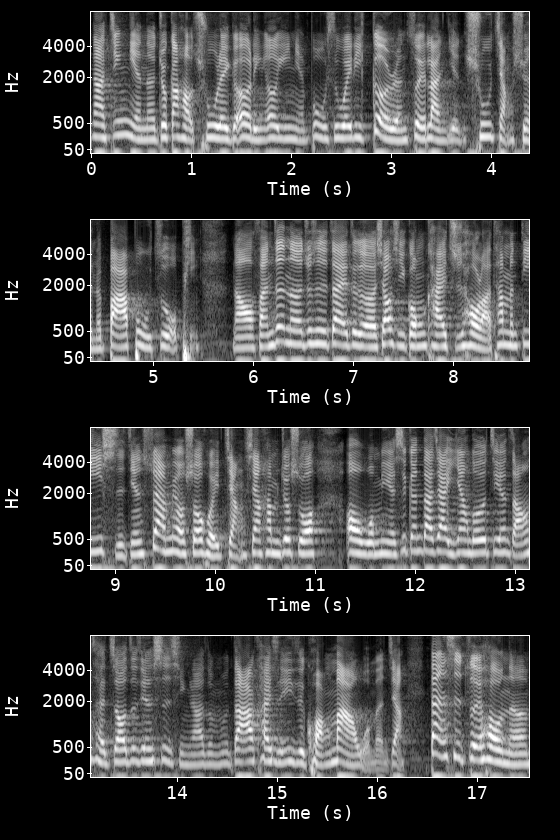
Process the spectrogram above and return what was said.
那今年呢，就刚好出了一个二零二一年布鲁斯威利个人最烂演出奖，选了八部作品。然后反正呢，就是在这个消息公开之后啦，他们第一时间虽然没有收回奖项，他们就说：“哦，我们也是跟大家一样，都是今天早上才知道这件事情啊，怎么大家开始一直狂骂我们这样？”但是最后呢，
